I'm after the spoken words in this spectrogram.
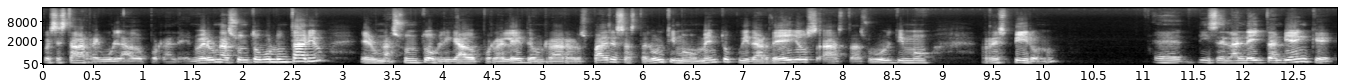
pues estaba regulado por la ley. No era un asunto voluntario, era un asunto obligado por la ley de honrar a los padres hasta el último momento, cuidar de ellos hasta su último respiro, ¿no? Eh, dice la ley también que,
